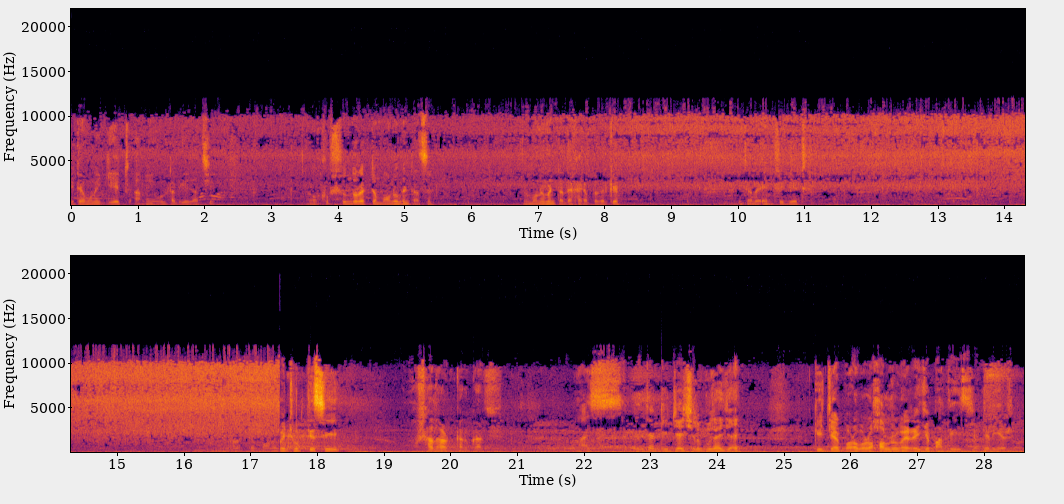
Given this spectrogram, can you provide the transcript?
এটা মনে গেট আমি উল্টা দিকে যাচ্ছি। এবং খুব সুন্দর একটা মনুমেন্ট আছে। মনুমেন্টটা দেখায় আপনাদেরকে। এটা এন্ট্রি গেট আমি ঢুকতেছি। অসাধারণ কারুকাজ। নাইস এটা গির্জাই ছিল, বোঝাই যায়। গির্জার বড় বড় হল রুমের এই যে বাতি স্যান্ডেলিয়ার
